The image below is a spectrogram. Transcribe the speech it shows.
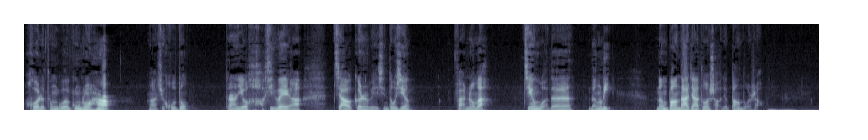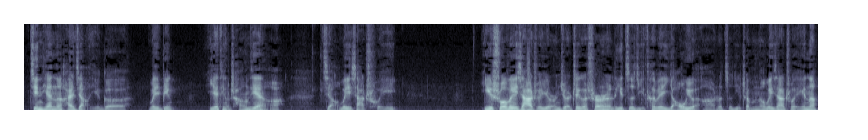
或者通过公众号啊去互动。当然也有好几位啊加我个人微信都行，反正吧，尽我的能力，能帮大家多少就帮多少。今天呢还讲一个胃病，也挺常见啊，讲胃下垂。一说胃下垂，有人觉得这个事儿离自己特别遥远啊，说自己怎么能胃下垂呢？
